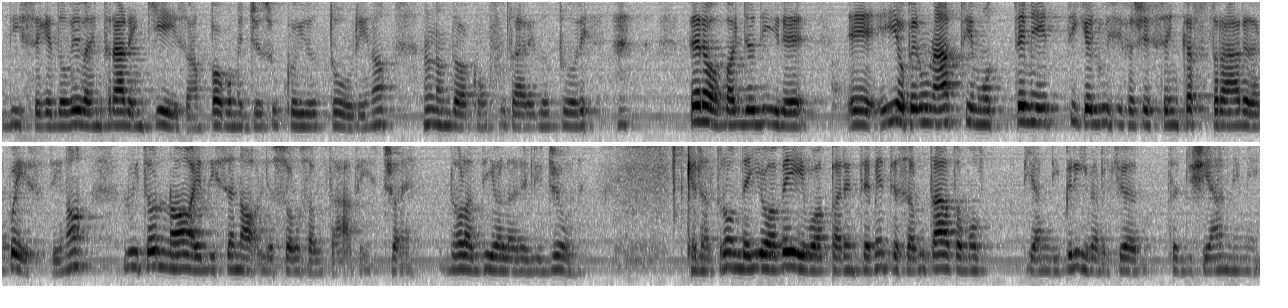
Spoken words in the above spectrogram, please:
disse che doveva entrare in chiesa, un po' come Gesù con i dottori, no? non andò a confutare i dottori, però voglio dire, eh, io per un attimo temetti che lui si facesse incastrare da questi, no? lui tornò e disse no, li ho solo salutati, cioè do l'addio alla religione che d'altronde io avevo apparentemente salutato molti anni prima, perché io a 13 anni mi,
